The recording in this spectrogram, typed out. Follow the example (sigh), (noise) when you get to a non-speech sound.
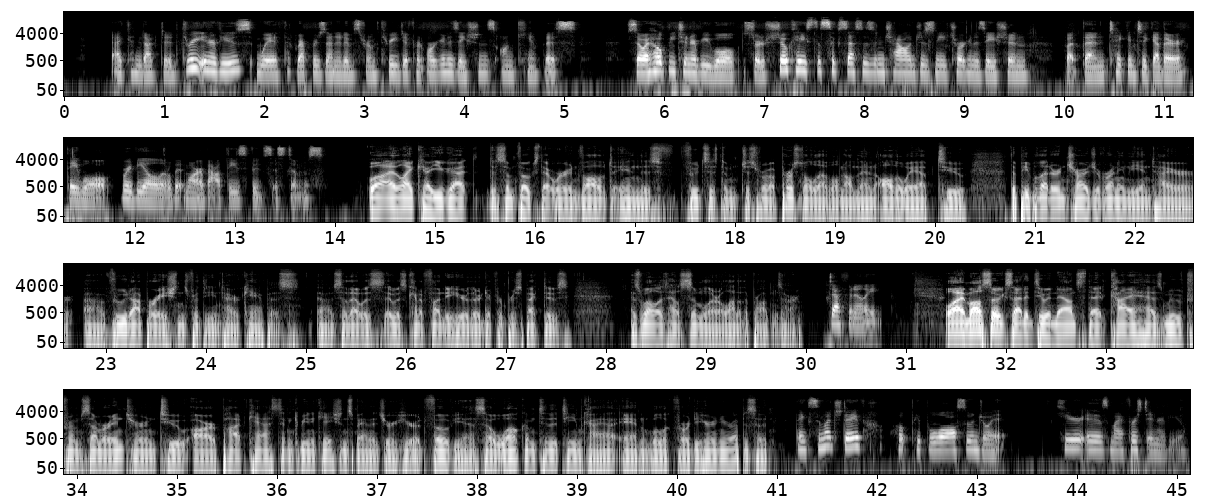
I conducted three interviews with representatives from three different organizations on campus. So I hope each interview will sort of showcase the successes and challenges in each organization, but then taken together, they will reveal a little bit more about these food systems. Well, I like how you got some folks that were involved in this food system just from a personal level, and then all the way up to the people that are in charge of running the entire uh, food operations for the entire campus. Uh, so that was it was kind of fun to hear their different perspectives, as well as how similar a lot of the problems are. Definitely. Well, I'm also excited to announce that Kaya has moved from summer intern to our podcast and communications manager here at Fovea. So, welcome to the team, Kaya, and we'll look forward to hearing your episode. Thanks so much, Dave. Hope people will also enjoy it. Here is my first interview.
